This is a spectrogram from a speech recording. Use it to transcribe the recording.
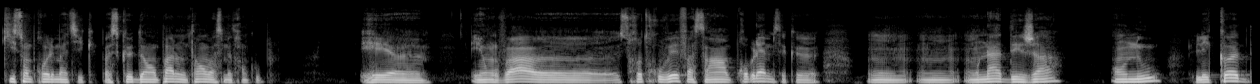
qui sont problématiques parce que dans pas longtemps on va se mettre en couple et euh, et on va se retrouver face à un problème, c'est que on a déjà en nous les codes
